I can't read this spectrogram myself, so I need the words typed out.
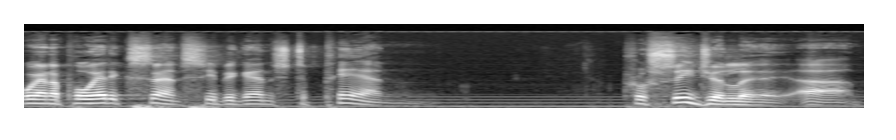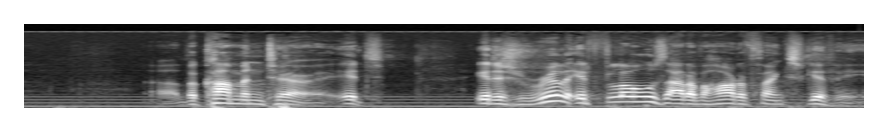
where, in a poetic sense, he begins to pen procedurally uh, uh, the commentary. It, it is really, it flows out of a heart of thanksgiving.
